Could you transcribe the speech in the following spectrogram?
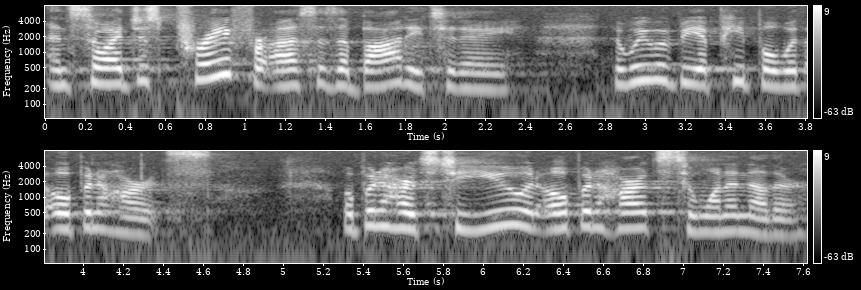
And so I just pray for us as a body today that we would be a people with open hearts, open hearts to you and open hearts to one another.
